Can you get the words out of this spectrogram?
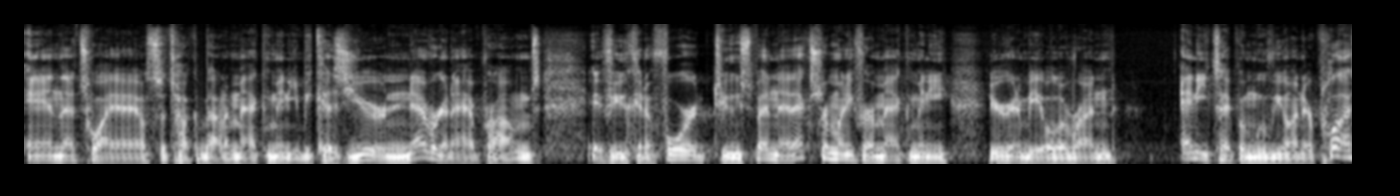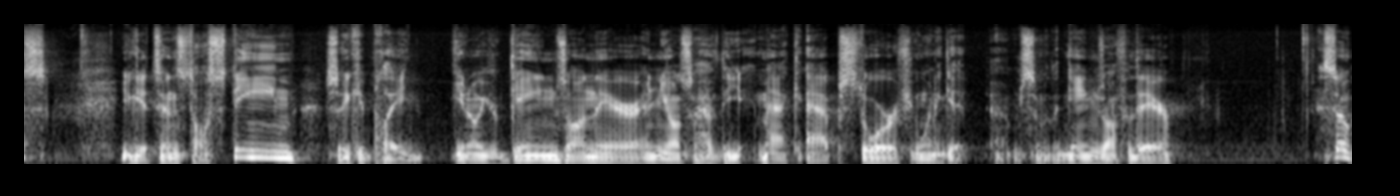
And that's why I also talk about a Mac Mini, because you're never going to have problems. If you can afford to spend that extra money for a Mac Mini, you're going to be able to run any type of movie on there. Plus, you get to install Steam, so you could play, you know, your games on there, and you also have the Mac App Store if you want to get um, some of the games off of there. So,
